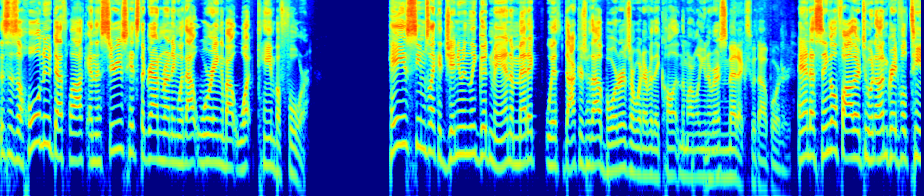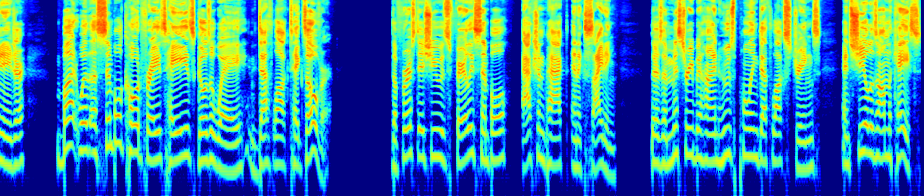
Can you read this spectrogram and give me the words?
This is a whole new Deathlok, and the series hits the ground running without worrying about what came before. Hayes seems like a genuinely good man, a medic with Doctors Without Borders, or whatever they call it in the Marvel Universe, Medics Without Borders. and a single father to an ungrateful teenager. But with a simple code phrase, Hayes goes away, Deathlok takes over. The first issue is fairly simple, action packed, and exciting. There's a mystery behind who's pulling Deathlok's strings, and S.H.I.E.L.D. is on the case.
